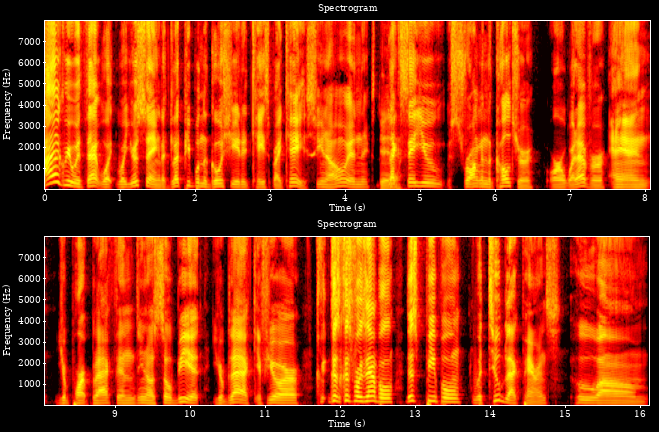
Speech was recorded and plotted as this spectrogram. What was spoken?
I agree with that. What what you're saying, like let people negotiate it case by case. You know, and Yeah. like say you strong in the culture or whatever, and you're part black, then you know so be it. You're black. If you're because because for example, there's people with two black parents who um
